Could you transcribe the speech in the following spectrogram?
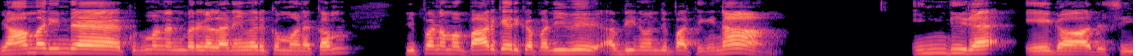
யாமறிந்த குடும்ப நண்பர்கள் அனைவருக்கும் வணக்கம். இப்போ நம்ம பார்க்க இருக்க பதிவு அப்படின்னு வந்து பார்த்தீங்கன்னா இந்திர ஏகாதசி.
